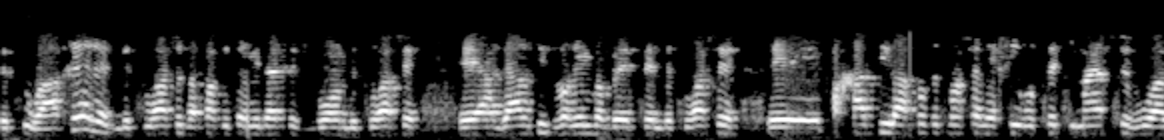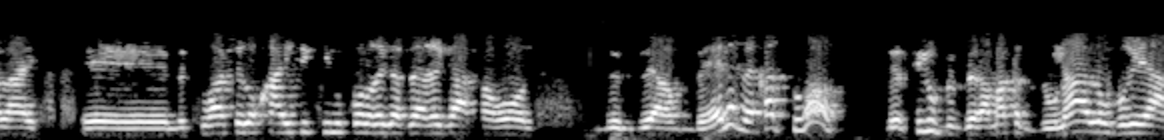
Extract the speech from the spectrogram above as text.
בצורה אחרת, בצורה שדפק יותר מדי חשבון, בצורה שאגרתי דברים בבטן, בצורה שפחדתי לעשות את מה שאני הכי רוצה, כי מה יחשבו עליי, אה, בצורה שלא חייתי כאילו כל רגע זה הרגע האחרון. באלף ואחת צורות, ואפילו ברמת התזונה הלא בריאה.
